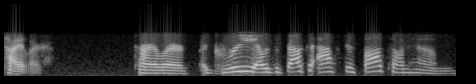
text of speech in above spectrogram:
Tyler. Tyler, agree. I was about to ask your thoughts on him.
